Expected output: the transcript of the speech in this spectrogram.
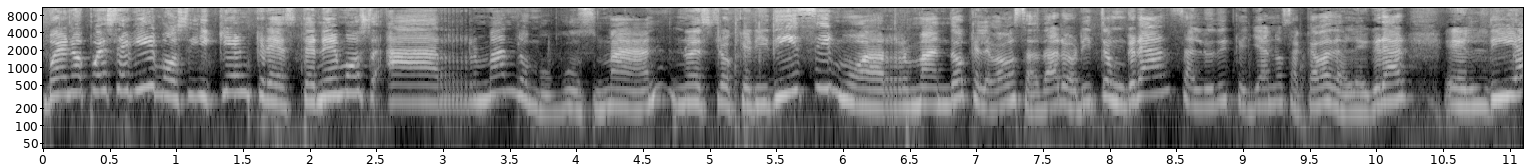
Bueno, pues seguimos. ¿Y quién crees? Tenemos a Armando Guzmán, nuestro queridísimo Armando, que le vamos a dar ahorita un gran saludo y que ya nos acaba de alegrar el día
